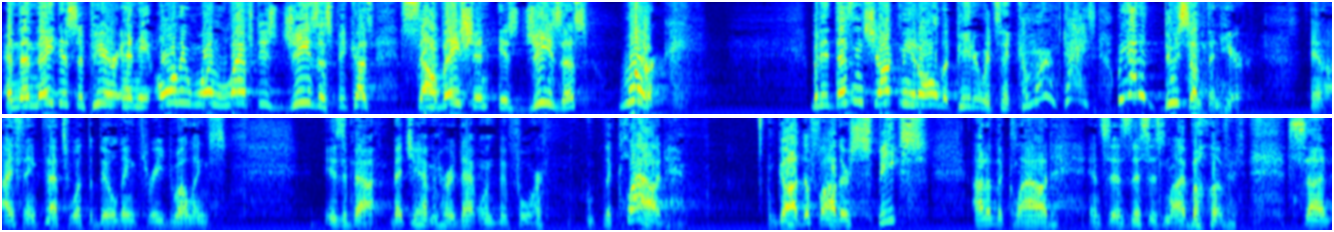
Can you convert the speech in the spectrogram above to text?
and then they disappear, and the only one left is Jesus because salvation is Jesus' work. But it doesn't shock me at all that Peter would say, come on guys, we gotta do something here. And I think that's what the building three dwellings is about. Bet you haven't heard that one before. The cloud. God the Father speaks out of the cloud and says, this is my beloved son.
